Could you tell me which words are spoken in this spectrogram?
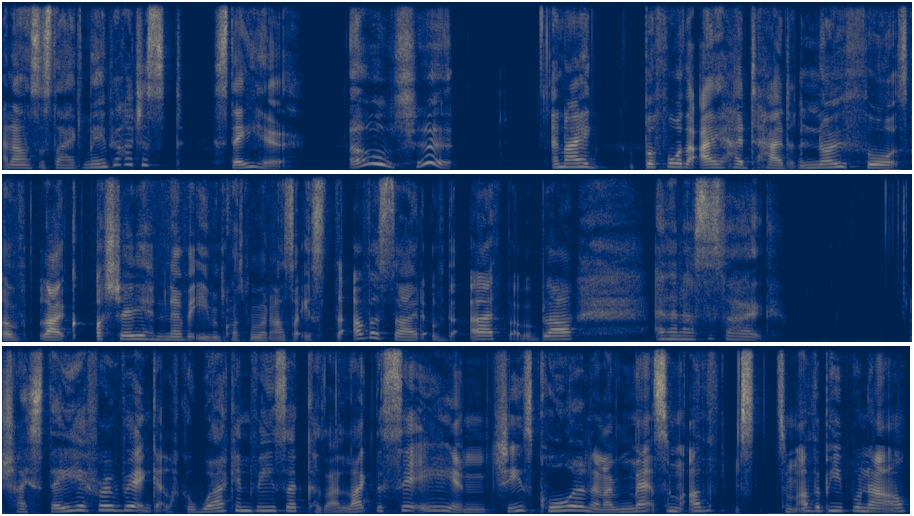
And I was just like, maybe I'll just stay here. Oh shit. And I before that I had had no thoughts of like Australia had never even crossed my mind. I was like, it's the other side of the earth, blah blah blah. And then I was just like, should I stay here for a bit and get like a working visa because I like the city and she's cool and I've met some other some other people now,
